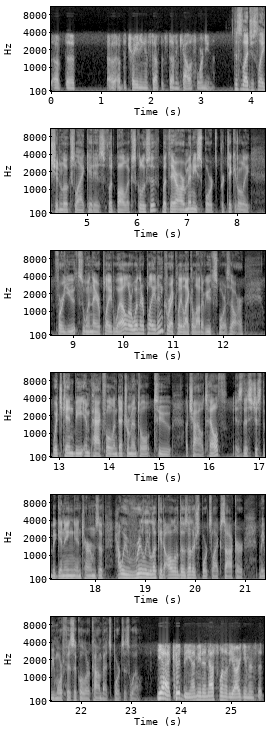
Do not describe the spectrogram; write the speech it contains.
of the uh, of the training and stuff that's done in California. This legislation looks like it is football exclusive, but there are many sports, particularly for youths, when they are played well or when they're played incorrectly, like a lot of youth sports are, which can be impactful and detrimental to a child's health? Is this just the beginning in terms of how we really look at all of those other sports like soccer, maybe more physical or combat sports as well? Yeah, it could be. I mean, and that's one of the arguments that,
